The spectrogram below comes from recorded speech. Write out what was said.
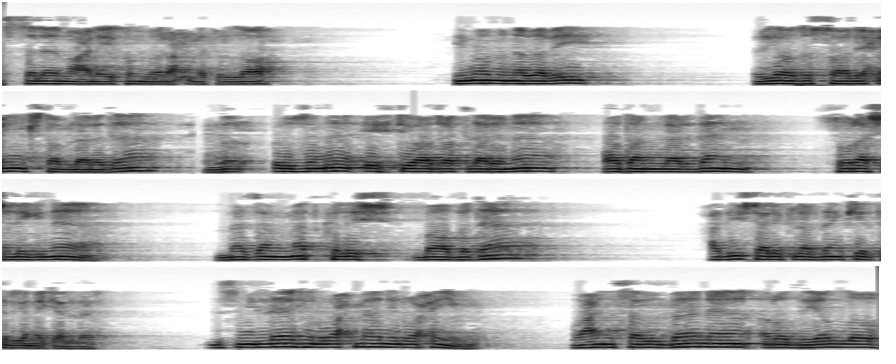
assalomu alaykum va rahmatulloh imom navaviy riyozi solihin kitoblarida bir o'zini ehtiyojotlarini odamlardan so'rashlikni mazammat qilish bobida hadis shariflardan keltirgan ekanlar bismillahi rohmanir rohim وعن ثوبان رضي الله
